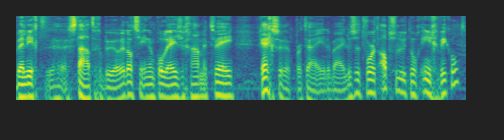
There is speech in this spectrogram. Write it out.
wellicht uh, staat te gebeuren. Dat ze in een college gaan met twee rechtsere partijen erbij. Dus het wordt absoluut nog ingewikkeld.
